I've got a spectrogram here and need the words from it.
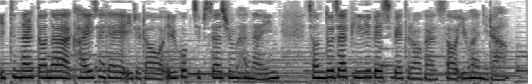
이튿날 떠나 가이사라에 이르러 일곱 집사 중 하나인 전도자 빌립의 집에 들어가서 유한이라.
